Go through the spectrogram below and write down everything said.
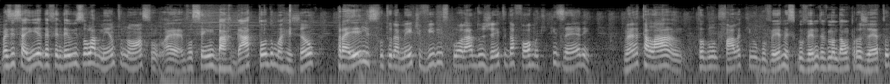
Mas isso aí é defender o isolamento nosso, é você embargar toda uma região para eles futuramente virem explorar do jeito e da forma que quiserem. Né? Tá lá, todo mundo fala que o governo, esse governo deve mandar um projeto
